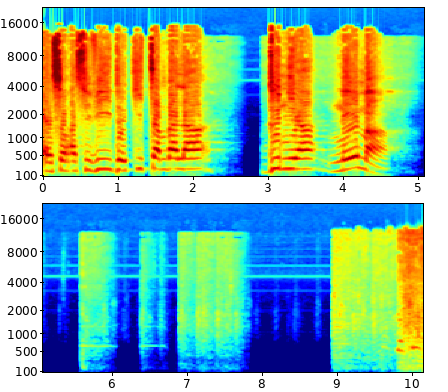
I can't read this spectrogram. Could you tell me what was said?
Elle sera suivie de Kitambala Dunia Gracias.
